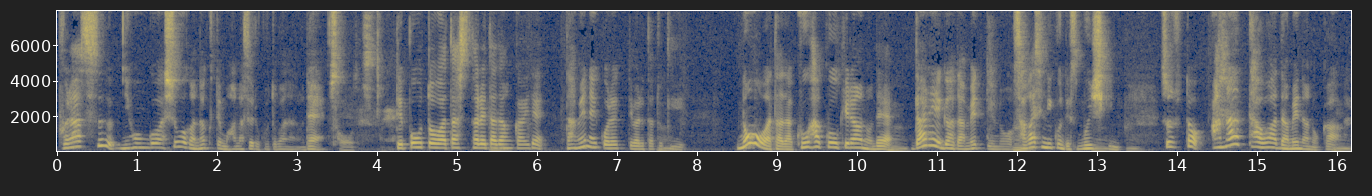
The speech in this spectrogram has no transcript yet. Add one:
プラス日本語は主語がなくても話せる言葉なのでそうですね。レポートを渡された段階で「ダメねこれ」って言われた時、脳はただ空白を嫌うので、うん誰がダメっていうのを探しに行くんです、無意識に。うんそうするとあなたはダメなのか、うん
